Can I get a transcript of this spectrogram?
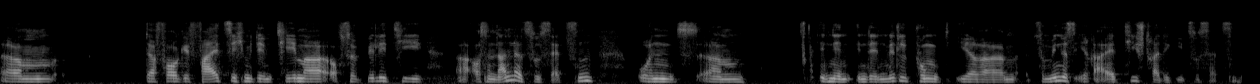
ähm, davor gefeit, sich mit dem Thema Observability äh, auseinanderzusetzen und ähm, in, den, in den Mittelpunkt ihrer, zumindest ihrer IT-Strategie zu setzen.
